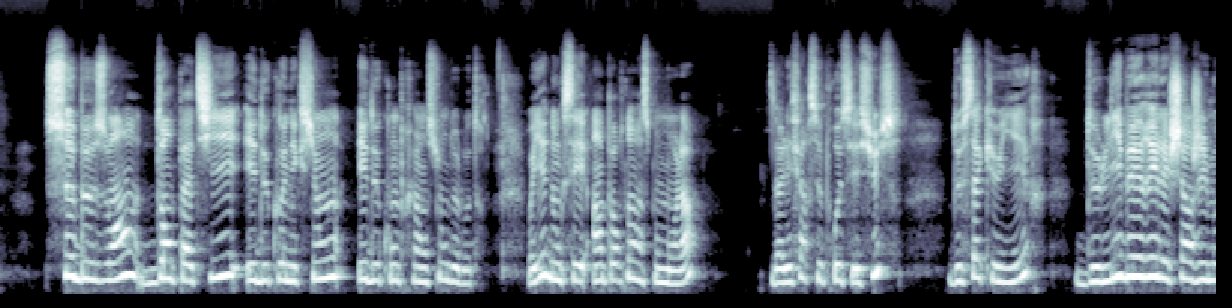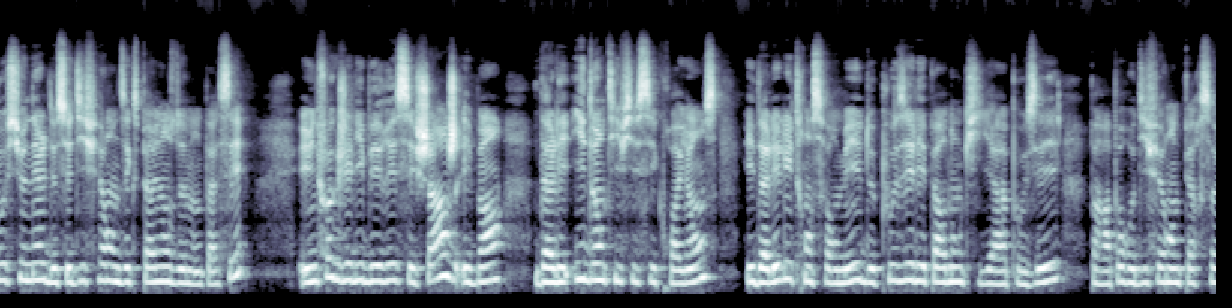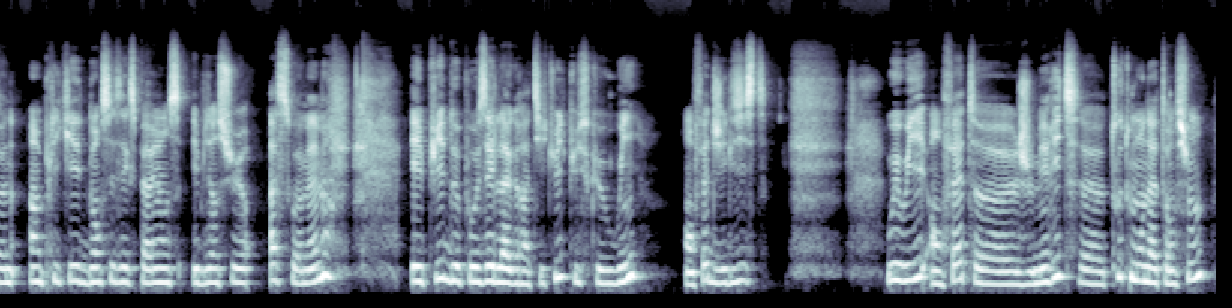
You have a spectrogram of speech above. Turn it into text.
ce besoin d'empathie et de connexion et de compréhension de l'autre. Vous voyez, donc c'est important à ce moment-là d'aller faire ce processus, de s'accueillir, de libérer les charges émotionnelles de ces différentes expériences de mon passé, et une fois que j'ai libéré ces charges, eh ben, d'aller identifier ces croyances et d'aller les transformer, de poser les pardons qu'il y a à poser par rapport aux différentes personnes impliquées dans ces expériences et bien sûr à soi-même, et puis de poser de la gratitude puisque oui, en fait j'existe. Oui, oui, en fait euh, je mérite euh, toute mon attention,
